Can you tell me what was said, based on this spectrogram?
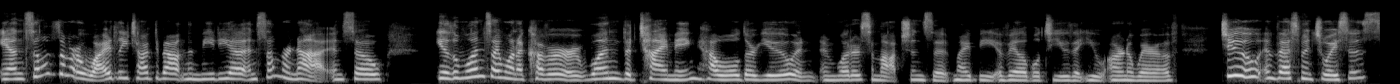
And some of them are widely talked about in the media and some are not. And so, you know, the ones I want to cover are one, the timing, how old are you, and, and what are some options that might be available to you that you aren't aware of. Two, investment choices,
